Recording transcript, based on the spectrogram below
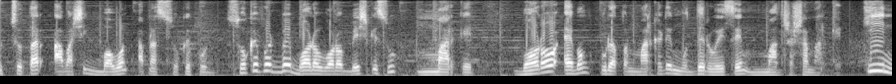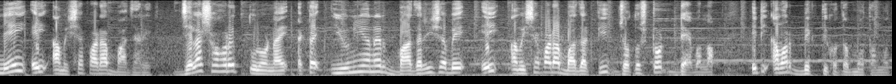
উচ্চতার আবাসিক ভবন আপনার চোখে পড়বে। চোখে পড়বে বড় বড় বেশ কিছু মার্কেট, বড় এবং পুরাতন মার্কেটের মধ্যে রয়েছে মাদ্রাসা মার্কেট। কি নেই এই আমিষাপাড়া বাজারে? জেলা শহরের তুলনায় একটা ইউনিয়নের বাজার হিসাবে এই আমিষাপাড়া বাজারটি যথেষ্ট ডেভেলপ। এটি আমার ব্যক্তিগত মতামত।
